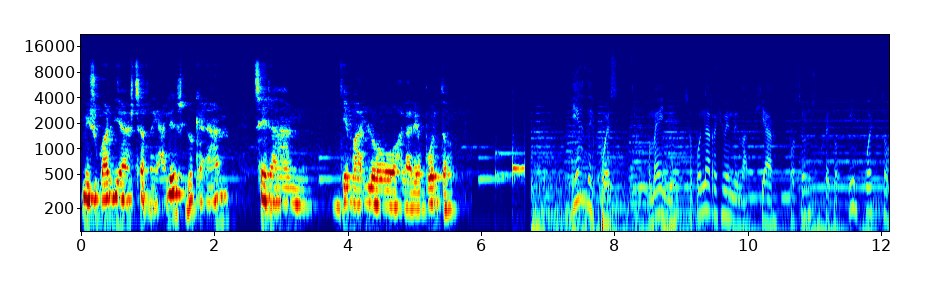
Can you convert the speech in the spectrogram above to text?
mis guardias reales lo que harán serán llevarlo al aeropuerto. Días después, Khomeini se opone al régimen de Badhiar por ser un sujeto impuesto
